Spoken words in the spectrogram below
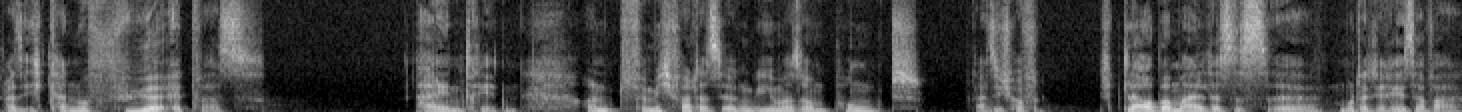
also ich kann nur für etwas eintreten. Und für mich war das irgendwie immer so ein Punkt, also ich hoffe, ich glaube mal, dass es äh, Mutter Teresa war.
